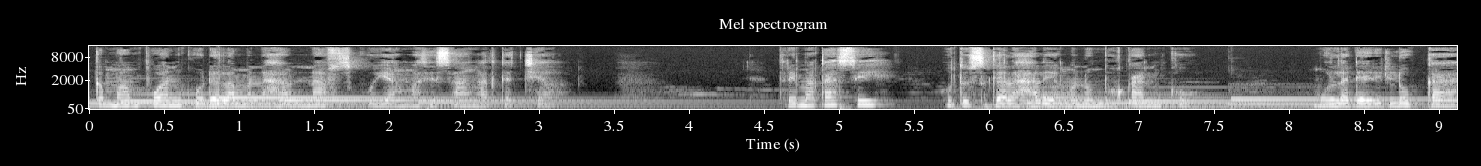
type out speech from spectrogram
kemampuanku dalam menahan nafsku yang masih sangat kecil. Terima kasih untuk segala hal yang menumbuhkanku, mulai dari luka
